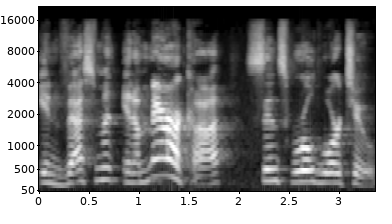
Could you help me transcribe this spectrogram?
investment in America since World War II.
